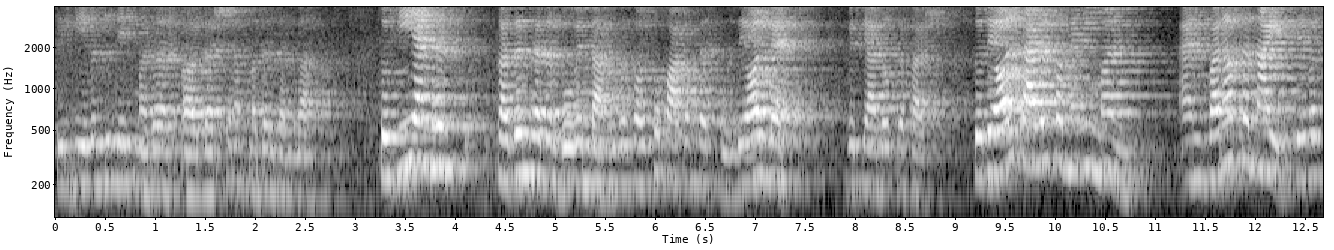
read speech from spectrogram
he'll be able to take Mother, uh, darshan of Mother Ganga. So he and his cousin brother Govinda, who was also part of that school, they all left with Yadav Prakash. So they all traveled for many months and one of the nights they were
